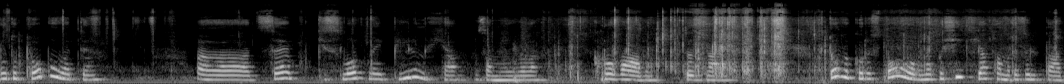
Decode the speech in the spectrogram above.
Буду пробувати. Це кислотний пілінг я замовила. Кровавий, хто знає. Хто використовував, напишіть, як вам результат.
